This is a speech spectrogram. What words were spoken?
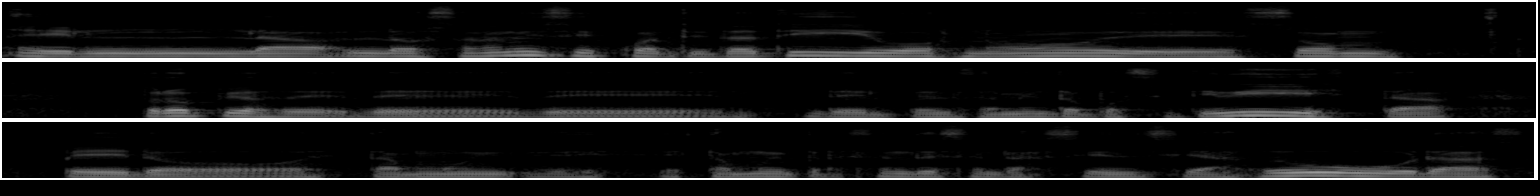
los análisis cuantitativos ¿no? Eh, son propios de, del pensamiento positivista, pero están muy, están muy presentes en las ciencias duras,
